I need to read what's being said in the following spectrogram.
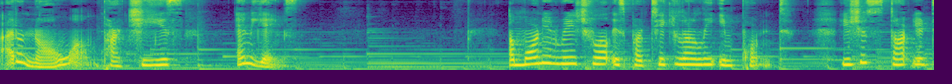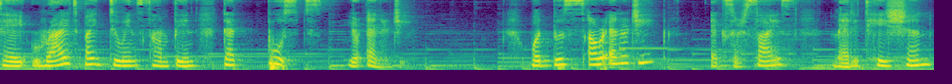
I don't know, um, parties, any games. A morning ritual is particularly important. You should start your day right by doing something that boosts your energy. What boosts our energy? Exercise, meditation,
